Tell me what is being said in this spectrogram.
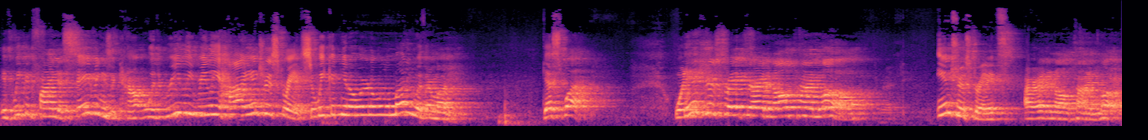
if we could find a savings account with really, really high interest rates so we could, you know, earn a little money with our money? Guess what? When interest rates are at an all time low, interest rates are at an all time low.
